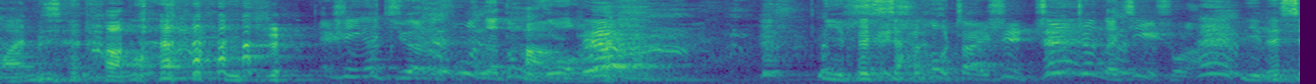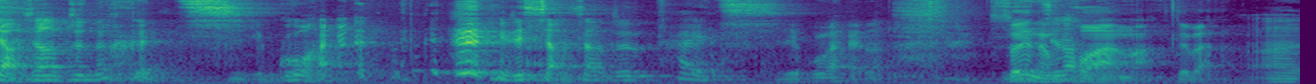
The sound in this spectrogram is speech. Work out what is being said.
完整 这是一个卷腹的动作。你的想时候展示真正的技术了。你的想象真的很奇怪，你的想象真的太奇怪了。所以能破案嘛，对吧？呃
